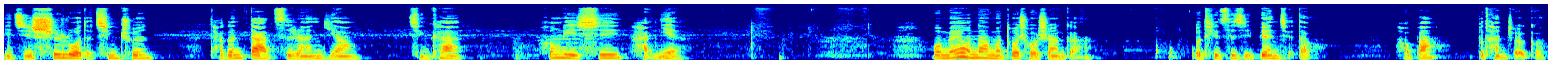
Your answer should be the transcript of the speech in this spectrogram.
以及失落的青春。它跟大自然一样，请看，亨利希·海涅。我没有那么多愁善感，我替自己辩解道：“好吧，不谈这个。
